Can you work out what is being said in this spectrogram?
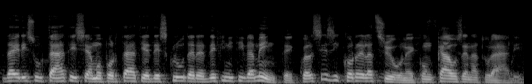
dai risultati siamo portati ad escludere definitivamente qualsiasi correlazione con cause naturali.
